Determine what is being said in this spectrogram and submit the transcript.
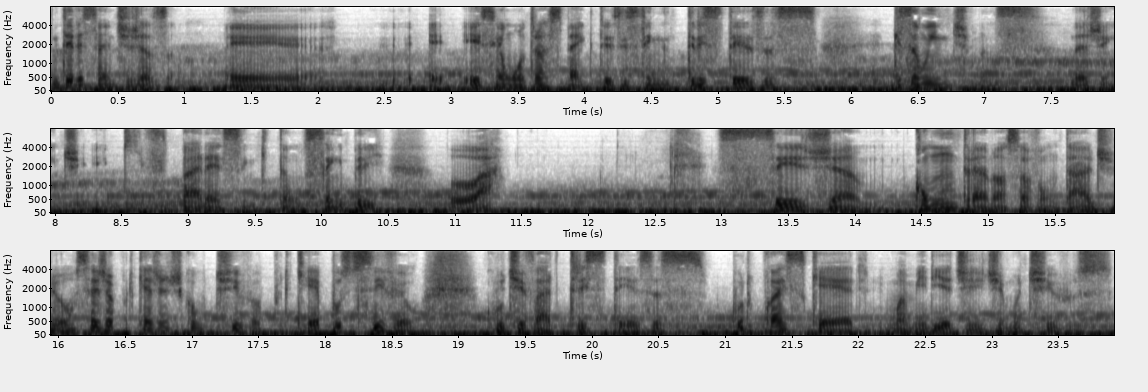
Interessante, Jazão. É, é, esse é um outro aspecto. Existem tristezas que são íntimas da gente, que parecem que estão sempre lá seja contra a nossa vontade ou seja porque a gente cultiva, porque é possível cultivar tristezas por quaisquer uma miríade de motivos.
